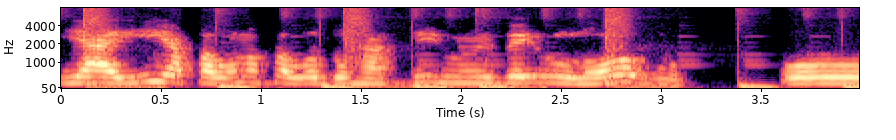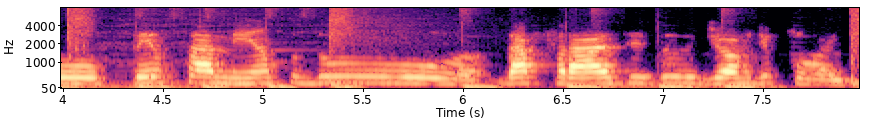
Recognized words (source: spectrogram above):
e aí a Paloma falou do racismo e veio logo o pensamento do, da frase do George Floyd.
